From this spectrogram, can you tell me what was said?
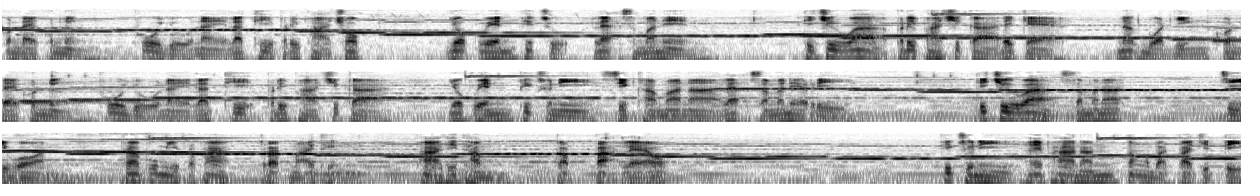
คนใดคนหนึ่ง ผู้อยู่ในลัทธิปริพาชก ยกเว้นภิกษุและสมณเณรที่ชื่อว่าปริพาชิกาได้แก่ นักบวชหญิงคนใดคนหนึ่ง ผู้อยู่ในลัทธิปริพาชิกา ยกเว้นภิกษุณี สิกขามานาและสมณเณรี ที่ชื่อว่าสมณะจีวร พระผู้มีพระภาคตรัสหมายถึงผ้าที่ทำกับปะแล้ว ภิกษุณีให้ผ้านั้นต้องอบัติปาจิตตี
